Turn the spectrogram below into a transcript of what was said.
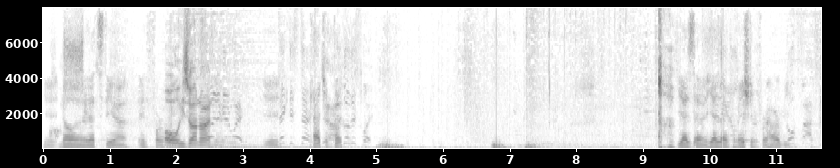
Yeah, no, that's the uh, informer. Oh, he's on run. Yeah. Take this stairs. Catch him, I'll quick. go this way. He has uh, he has information for Harvey. Go faster.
